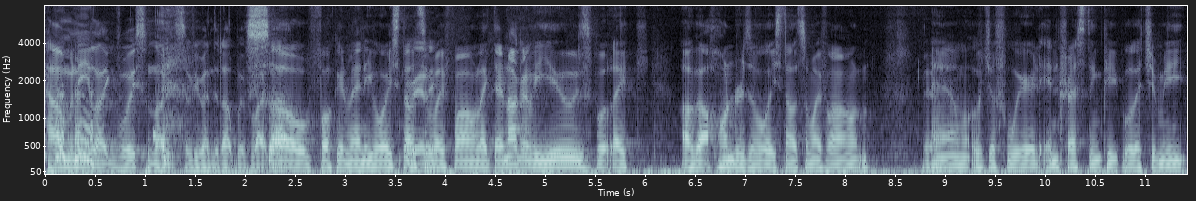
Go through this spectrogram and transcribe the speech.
how many like voice notes have you ended up with like so fucking many voice notes on my phone like they're not going to be used but like i've got hundreds of voice notes on my phone? Yeah. um, of just weird, interesting people that you meet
